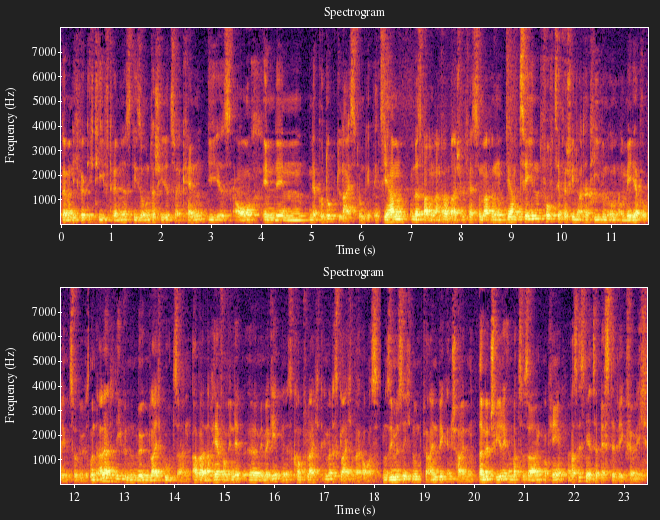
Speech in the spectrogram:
wenn man nicht wirklich tief drin ist, diese Unterschiede zu erkennen, die es auch in, den, in der Produktleistung gibt. Sie haben, um das mal am einfachen Beispiel festzumachen, Sie haben 10, 15 verschiedene Alternativen, um ein Mediaproblem zu lösen. Und alle Alternativen mögen gleich gut sein. Aber nachher vom Ende, äh, im Ergebnis kommt vielleicht immer das Gleiche bei raus. Und Sie müssen sich nun für einen Weg entscheiden. Dann wird es schwierig, einfach zu sagen, okay, was ist denn jetzt der beste Weg für mich?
